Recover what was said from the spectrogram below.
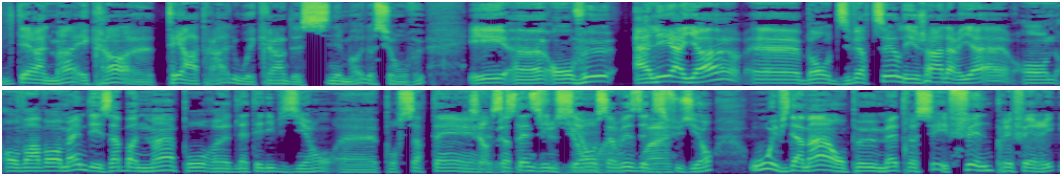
littéralement écran euh, théâtral ou écran de cinéma là, si on veut. Et euh, on veut aller ailleurs, euh, bon, divertir les gens à l'arrière. On, on va avoir même des abonnements pour euh, de la télévision, euh, pour certains, certaines émissions, services de ouais. diffusion, où évidemment on peut mettre ses films préférés.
